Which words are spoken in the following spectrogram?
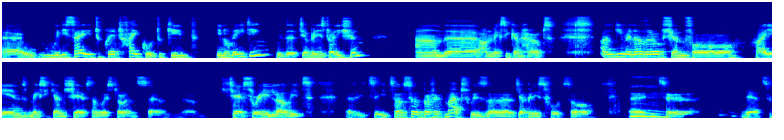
Uh, we decided to create Haiku to keep innovating with the Japanese tradition and uh, on Mexican heart, and give another option for high-end Mexican chefs and restaurants. Uh, uh, chefs really love it. Uh, it's it's also a perfect match with uh, Japanese food. So mm. it's a yeah it's a,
